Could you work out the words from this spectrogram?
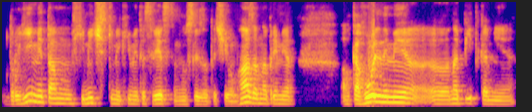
другими там химическими какими-то средствами, ну, слезоточивым газом, например, алкогольными э, напитками,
